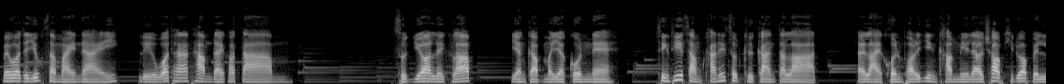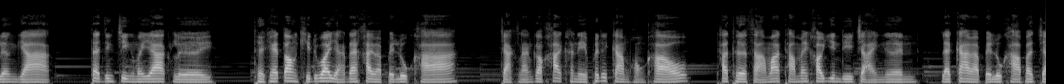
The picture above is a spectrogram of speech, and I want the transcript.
ไม่ว่าจะยุคสมัยไหน หรือวัฒนธรรมใดก็ตาม สุดยอดเลยครับอย่างกับมายากลแน่ สิ่งที่สำคัญที่สุดคือการตลาด หลายๆ คนพอได้ยินคำนี้แล้วชอบคิดว่าเป็นเรื่องยาก แต่จริง ๆ ไม่ยากเลย เธอแค่ต้องคิดว่าอยากได้ใครมาเป็นลูกค้า จากนั้นก็คาดคะเนพฤติกรรมของเขา ถ้าเธอสามารถทำให้เขายินดีจ่ายเงิน และกายมาเป็นลูกค้าประจ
